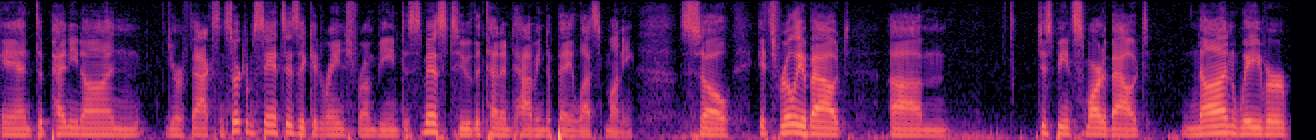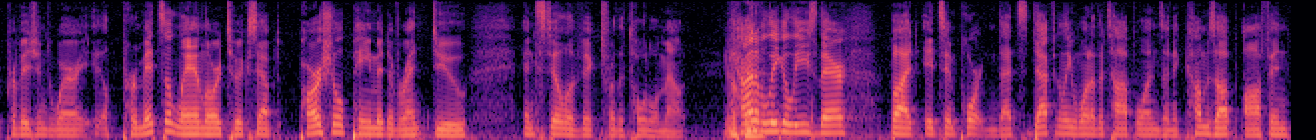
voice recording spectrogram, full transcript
And depending on your facts and circumstances it could range from being dismissed to the tenant having to pay less money. So it's really about um, just being smart about non-waiver provisions where it permits a landlord to accept partial payment of rent due and still evict for the total amount Okay. kind of a legalese there but it's important that's definitely one of the top ones and it comes up often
